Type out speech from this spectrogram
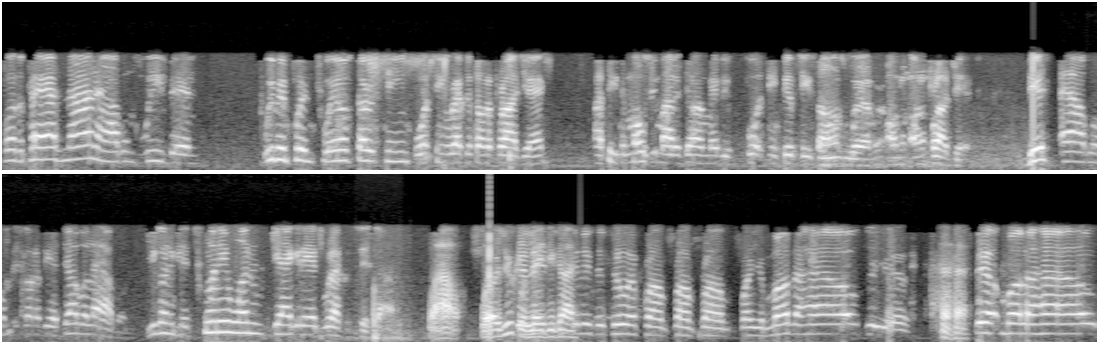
For the past nine albums, we've been we've been putting 12, 13, 14 records on the project. I think the most we might have done maybe 14, 15 songs, whatever, on on a project. This album is going to be a double album. You're going to get 21 Jagged Edge records this time. Wow. Well, What, you can, made listen, you guys? you can listen to it from from from from your mother house to your stepmother house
